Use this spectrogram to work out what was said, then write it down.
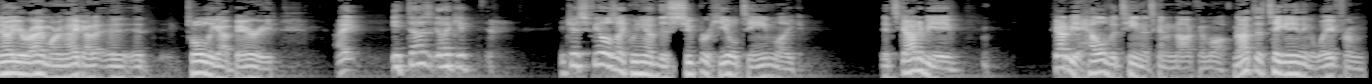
No, you're right, Martin. That got it, it. totally got buried. I. It does like it. It just feels like when you have this super heel team, like it's got to be a. It's got to be a hell of a team that's going to knock them off. Not to take anything away from,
